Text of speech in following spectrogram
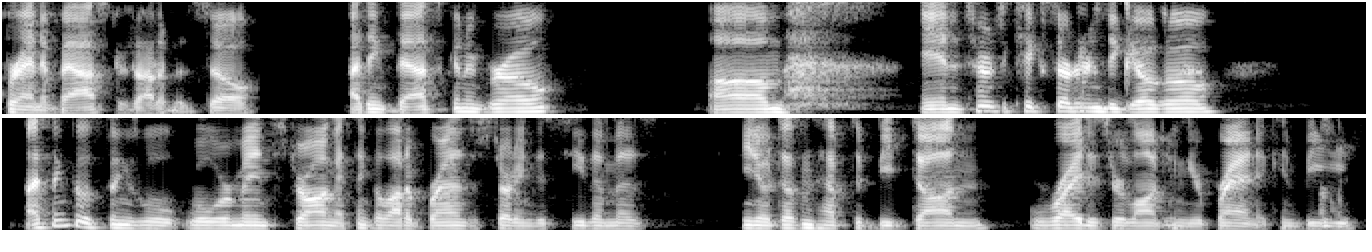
brand ambassadors out of it. So I think that's going to grow. Um, and in terms of Kickstarter and Indiegogo, I think those things will, will remain strong. I think a lot of brands are starting to see them as, you know, it doesn't have to be done right as you're launching your brand. It can be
